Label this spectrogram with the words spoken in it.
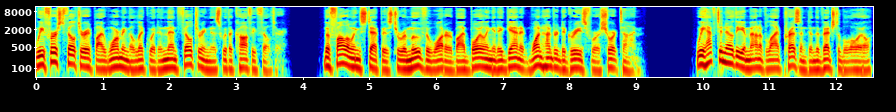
we first filter it by warming the liquid and then filtering this with a coffee filter. The following step is to remove the water by boiling it again at 100 degrees for a short time. We have to know the amount of lye present in the vegetable oil,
